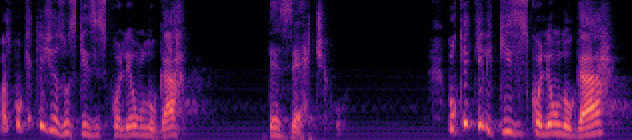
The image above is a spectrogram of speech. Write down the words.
Mas por que, que Jesus quis escolher um lugar desértico? Por que, que ele quis escolher um lugar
